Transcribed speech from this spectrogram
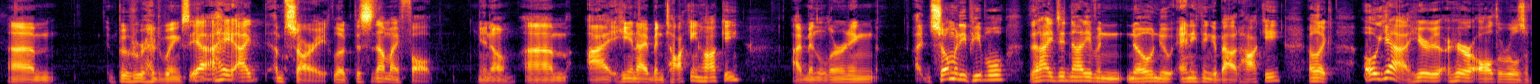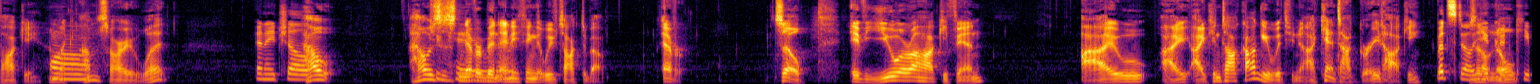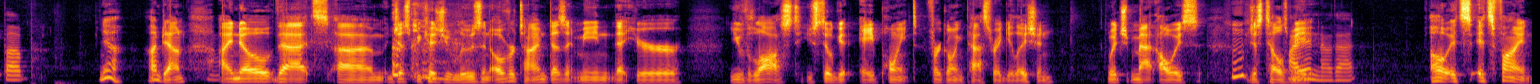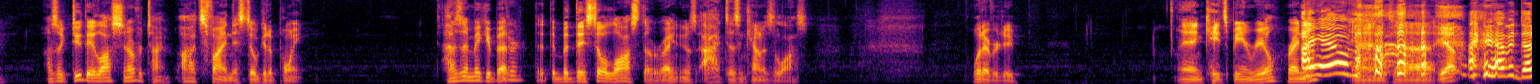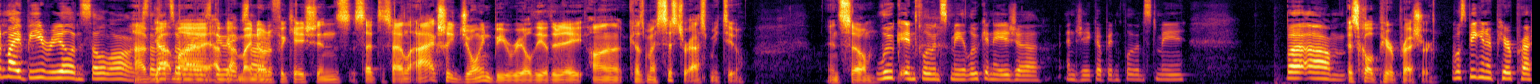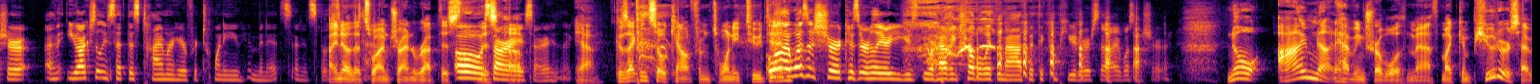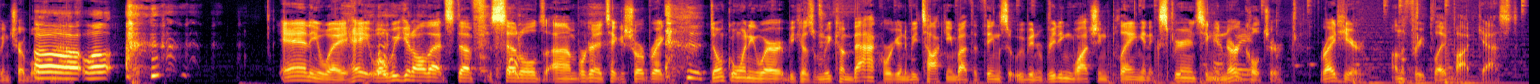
um, boo Red Wings. Yeah, hey, I I'm sorry. Look, this is not my fault. You know, um, I he and I have been talking hockey. I've been learning. So many people that I did not even know knew anything about hockey are like, "Oh yeah, here here are all the rules of hockey." I'm like, "I'm sorry, what? NHL. How how has this never been anything that we've talked about ever? So, if you are a hockey fan, I I I can talk hockey with you now. I can't talk great hockey. but still, you don't could know- keep up. Yeah, I'm down. I know that um, just because you lose in overtime doesn't mean that you're you've lost. You still get a point for going past regulation, which Matt always just tells me. I didn't know that. Oh, it's it's fine. I was like, dude, they lost in overtime. Oh, it's fine. They still get a point. How does that make it better? That, but they still lost though, right? And he goes, ah, it doesn't count as a loss. Whatever, dude. And Kate's being real right now. I am. And uh, yep, I haven't done my BeReal in so long. I've so got that's what I my I've got my Sorry. notifications set to silent. I actually joined BeReal the other day because my sister asked me to, and so Luke influenced me. Luke and Asia and Jacob influenced me. But um, it's called peer pressure. well, speaking of peer pressure, you accidentally set this timer here for 20 minutes, and it's supposed. I know that's 10. why I'm trying to wrap this. Oh, this sorry, up. sorry. Yeah, because I can still count from 22 10. Well, I wasn't sure because earlier you, you were having trouble with math with the computer, so I wasn't sure. No, I'm not having trouble with math. My computer's having trouble with math. Uh, well, Anyway, hey, while we get all that stuff settled, um, we're going to take a short break. Don't go anywhere because when we come back, we're going to be talking about the things that we've been reading, watching, playing, and experiencing in Can't nerd wait. culture right here on the Free Play Podcast.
